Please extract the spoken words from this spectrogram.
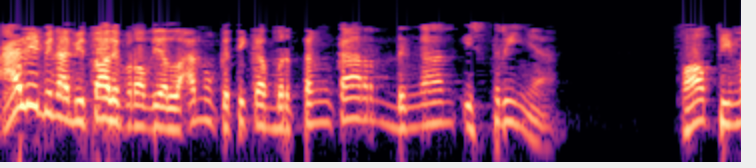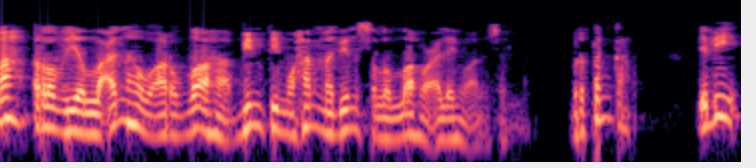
Ali bin Abi Thalib radhiyallahu anhu ketika bertengkar dengan istrinya. Fatimah radhiyallahu anha wa ardhaha binti Muhammadin sallallahu alaihi wasallam bertengkar. Jadi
